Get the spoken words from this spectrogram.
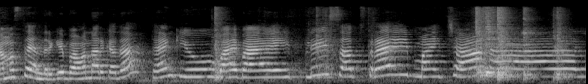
నమస్తే అందరికీ. బాగున్నారు కదా? Thank you bye bye please subscribe my channel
